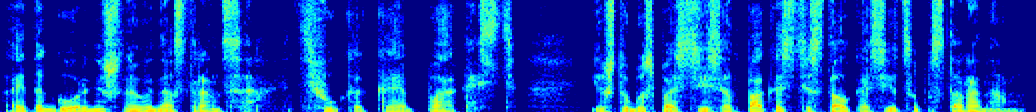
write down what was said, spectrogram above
а это горничная у иностранца. Тьфу, какая пакость! И чтобы спастись от пакости, стал коситься по сторонам.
